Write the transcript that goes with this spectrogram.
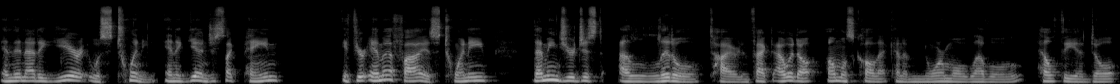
And then at a year, it was 20. And again, just like pain, if your MFI is 20, that means you're just a little tired. In fact, I would almost call that kind of normal level, healthy adult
